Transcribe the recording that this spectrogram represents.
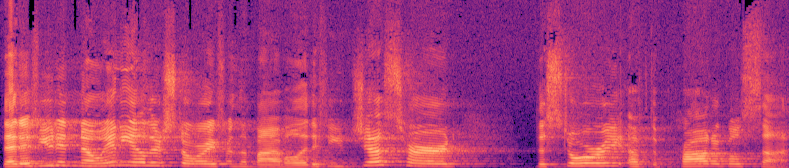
that if you didn't know any other story from the Bible, that if you just heard the story of the prodigal son,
